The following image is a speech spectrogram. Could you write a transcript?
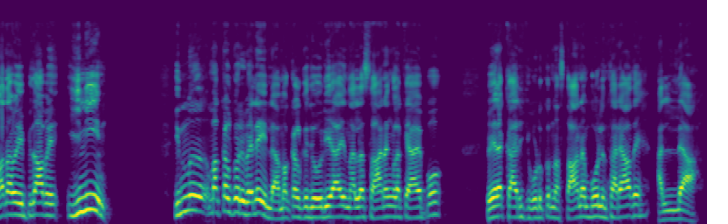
മാതാവേ പിതാവേ ഇനിയും ഇന്ന് മക്കൾക്കൊരു വിലയില്ല. മക്കൾക്ക് ജോലിയായി നല്ല സ്ഥാനങ്ങളൊക്കെ ആയപ്പോൾ വേലക്കാരിക്ക് കൊടുക്കുന്ന സ്ഥാനം പോലും തരാതെ അല്ല.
